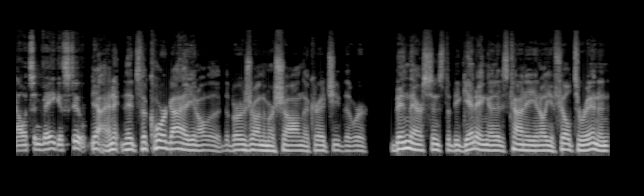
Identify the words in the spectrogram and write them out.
now it's in Vegas too. Yeah, and it, it's the core guy, you know, the, the Bergeron, the Marchand, the Krejci that were been there since the beginning, and it's kind of you know you filter in, and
